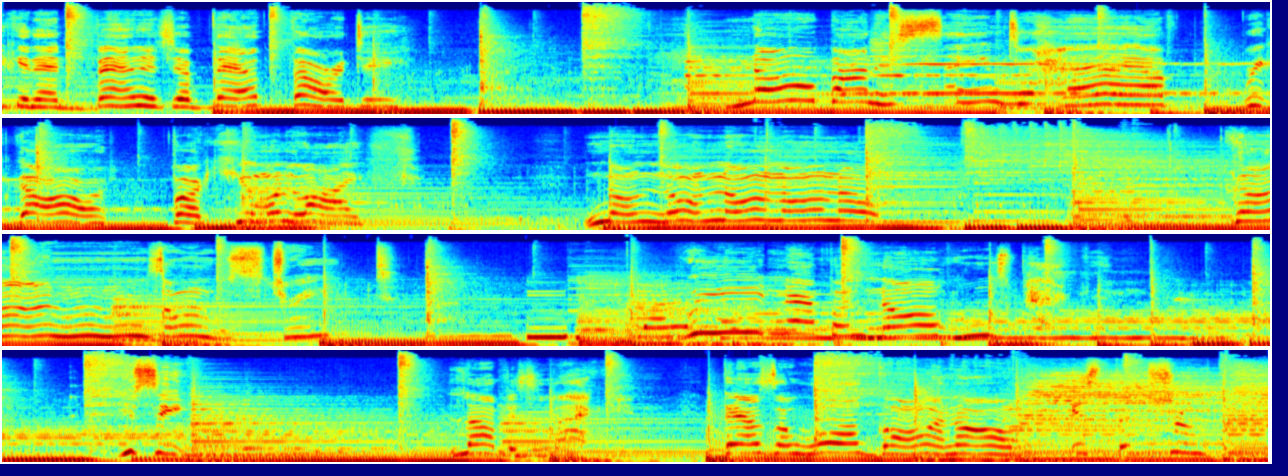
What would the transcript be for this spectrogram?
Taking advantage of their authority. Nobody seemed to have regard for human life. No, no, no, no, no. Guns on the street. We never know who's packing. You see, love is lacking. There's a war going on. It's the truth.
